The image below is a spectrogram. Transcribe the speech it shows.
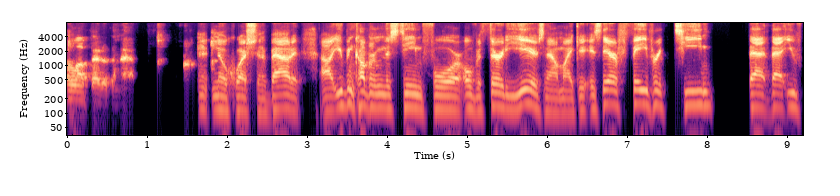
a lot better than that. Eh, no question about it. Uh, you've been covering this team for over 30 years now, Mike. Is there a favorite team that that you've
